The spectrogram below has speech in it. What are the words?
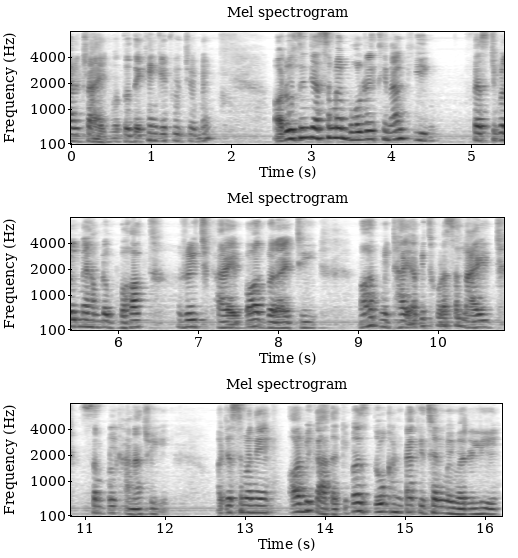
आई विल ट्राई वो तो देखेंगे फ्यूचर में। और उस दिन जैसे मैं बोल रही थी ना कि फेस्टिवल में हम लोग बहुत रिच खाए, बहुत वैरायटी बहुत मिठाई। अभी थोड़ा सा लाइट सिंपल खाना चाहिए। और जैसे मैंने और भी कहा था कि बस दो घंटा किचन में मेरे लिए।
